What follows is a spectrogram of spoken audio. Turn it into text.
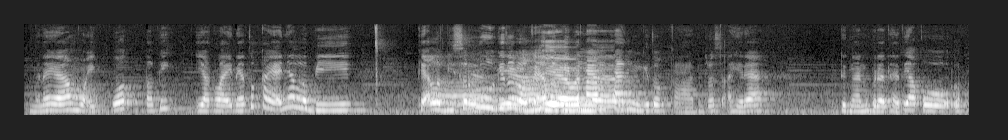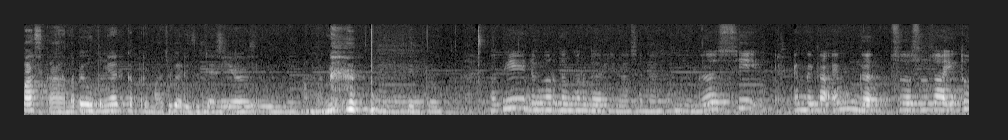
gimana ya mau ikut tapi yang lainnya tuh kayaknya lebih kayak lebih seru gitu loh kayak Iya, lebih menantang gitu kan. Terus akhirnya dengan berat hati aku lepas kan tapi untungnya keterima juga di sini. Iya jadi sih. aman gitu. Tapi dengar-dengar dari dosen-dosen juga sih MBKM nggak sesusah itu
